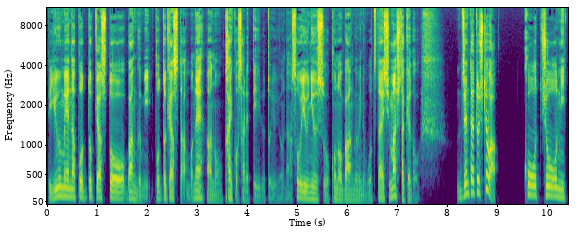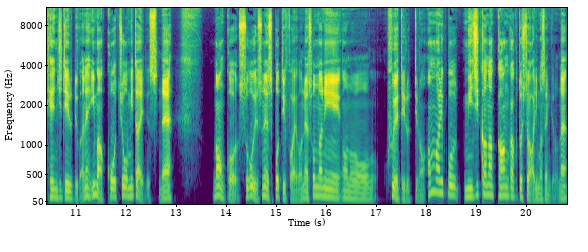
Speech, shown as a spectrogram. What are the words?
で有名なポッドキャスト番組、ポッドキャスターもね、あの、解雇されているというような、そういうニュースをこの番組でもお伝えしましたけど、全体としては好調に転じているというかね、今好調みたいですね。なんかすごいですね、Spotify がね、そんなに、あの、増えているっていうのはあんまりこう身近な感覚としてはありませんけどね。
